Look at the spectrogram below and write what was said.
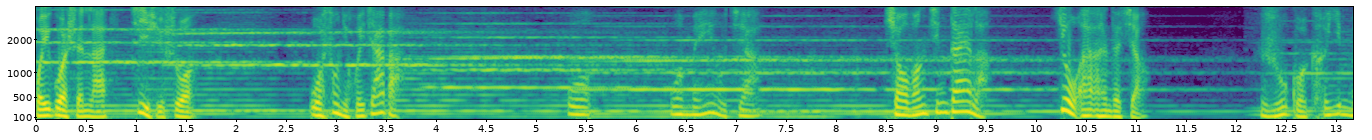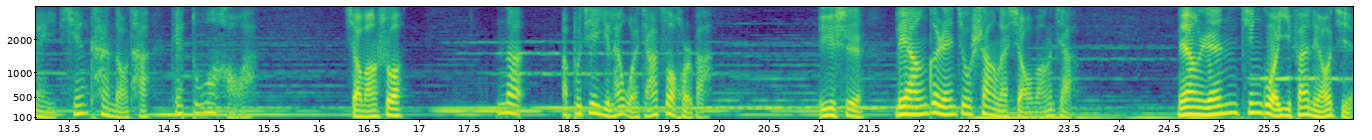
回过神来继续说：“我送你回家吧。”我我没有家。小王惊呆了，又暗暗的想：如果可以每天看到他，该多好啊！小王说：“那啊，不介意来我家坐会儿吧？”于是。两个人就上了小王家。两人经过一番了解，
